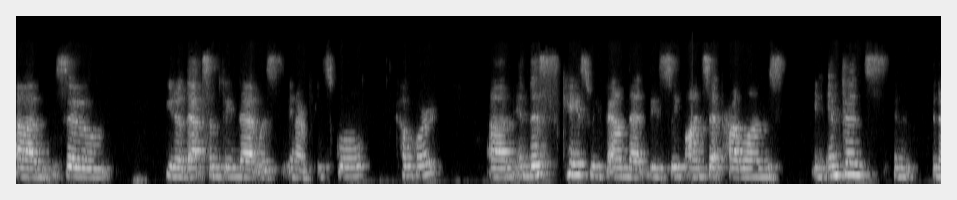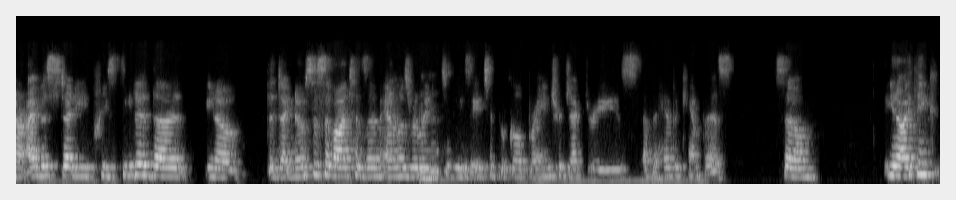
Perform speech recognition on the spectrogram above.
Mm-hmm. Um, so, you know, that's something that was in our preschool cohort. Um, in this case, we found that these sleep onset problems in infants in, in our IBIS study preceded the, you know, the diagnosis of autism and was related mm-hmm. to these atypical brain trajectories of the hippocampus. So, you know, I think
